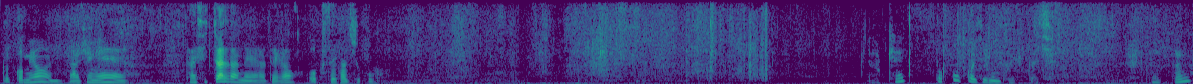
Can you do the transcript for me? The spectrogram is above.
꺾으면 나중에 다시 잘라내야 돼요. 억세 가지고. 이렇게 똑 꺾어지는 부위까지. 여기가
